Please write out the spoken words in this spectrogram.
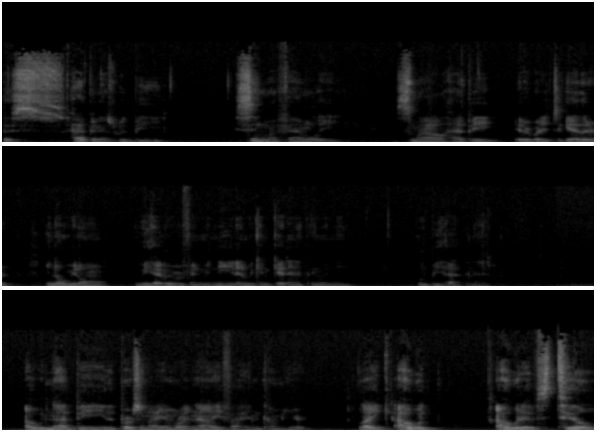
this happiness would be seeing my family smile, happy, everybody together. You know, we don't we have everything we need and we can get anything we need would be happiness. I would not be the person I am right now if I hadn't come here. Like I would I would have still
